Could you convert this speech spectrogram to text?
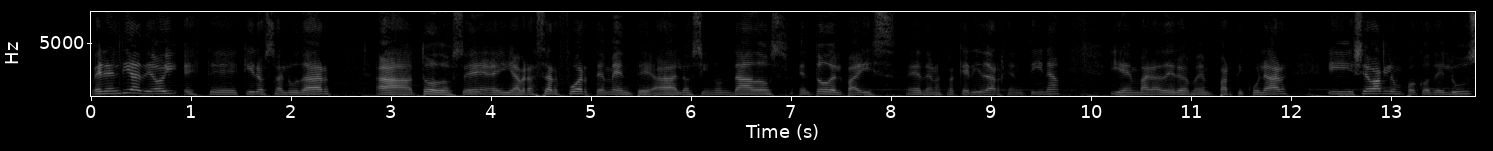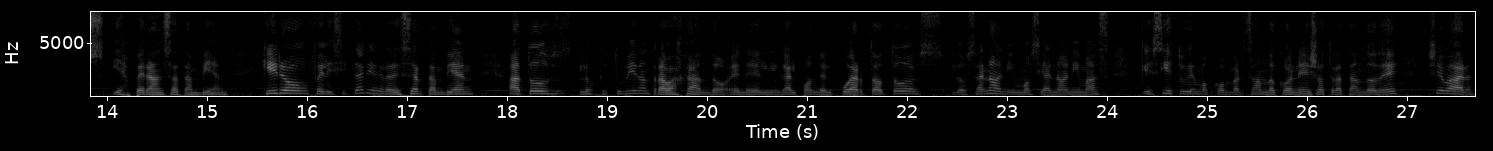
En el día de hoy este, quiero saludar a todos eh, y abrazar fuertemente a los inundados en todo el país de nuestra querida Argentina y en Varadero en particular y llevarle un poco de luz y esperanza también. Quiero felicitar y agradecer también a todos los que estuvieron trabajando en el galpón del puerto, a todos los anónimos y anónimas que sí estuvimos conversando con ellos, tratando de llevar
